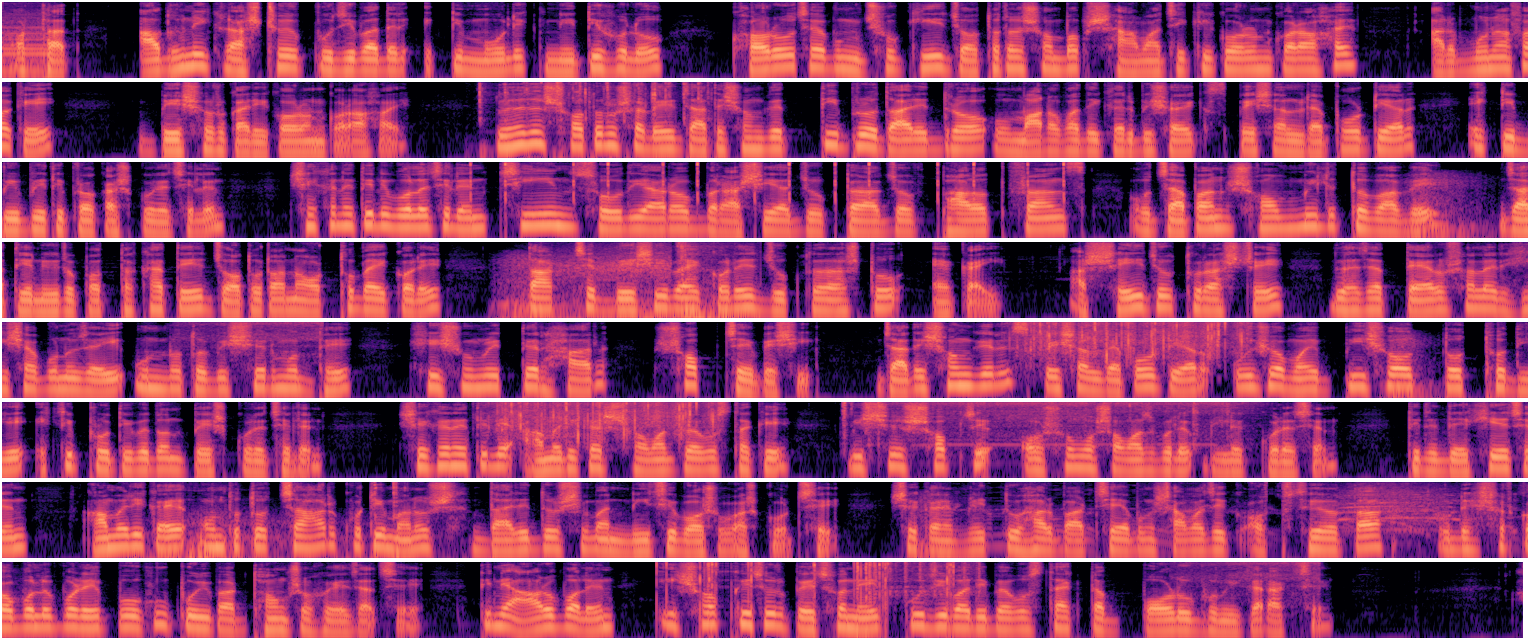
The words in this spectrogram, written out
অর্থাৎ আধুনিক রাষ্ট্রীয় পুঁজিবাদের একটি মৌলিক নীতি হল, খরচ এবং ঝুঁকি যতটা সম্ভব সামাজিকীকরণ করা হয় আর মুনাফাকে বেসরকারীকরণ করা হয়। দুই হাজার সতেরো সালে জাতিসংঘের তীব্র দারিদ্র ও মানবাধিকার বিষয়ক স্পেশাল রেপোর্টিয়ার একটি বিবৃতি প্রকাশ করেছিলেন। সেখানে তিনি বলেছিলেন, চীন, সৌদি আরব, রাশিয়া, যুক্তরাজ্য, ভারত, ফ্রান্স ও জাপান সম্মিলিতভাবে জাতীয় নিরাপত্তা খাতে যতটা না অর্থ ব্যয় করে, তার চেয়ে বেশি ব্যয় করে যুক্তরাষ্ট্র একাই। আর সেই যুক্তরাষ্ট্রে দুই হাজার তেরো সালের হিসাব অনুযায়ী উন্নত বিশ্বের মধ্যে শিশু মৃত্যুর হার সবচেয়ে বেশি। জাতিসংঘের স্পেশাল রিপোর্টার ওই সময় বিশদ তথ্য দিয়ে একটি প্রতিবেদন পেশ করেছিলেন। সেখানে তিনি আমেরিকার সমাজ ব্যবস্থাকে বিশ্বের সবচেয়ে অসম সমাজ বলে উল্লেখ করেছেন। তিনি দেখিয়েছেন, আমেরিকায় অন্তত চার কোটি মানুষ দারিদ্র্য সীমার নিচে বসবাস করছে। সেখানে মৃত্যুহার বাড়ছে এবং সামাজিক অস্থিরতা ও নেশার কবলে পড়ে বহু পরিবার ধ্বংস হয়ে যাচ্ছে। তিনি আরও বলেন, এই সব কিছুর পেছনে পুঁজিবাদী ব্যবস্থা একটা বড় ভূমিকা রাখছে।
